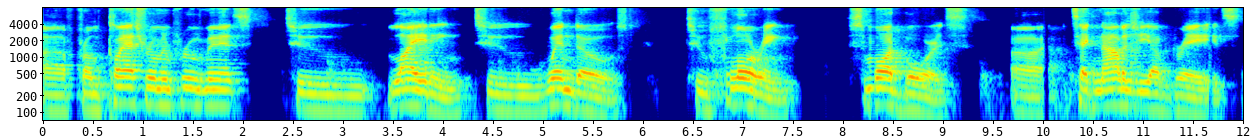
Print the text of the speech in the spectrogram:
Uh, from classroom improvements to lighting to windows to flooring, smart boards, uh, technology upgrades.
